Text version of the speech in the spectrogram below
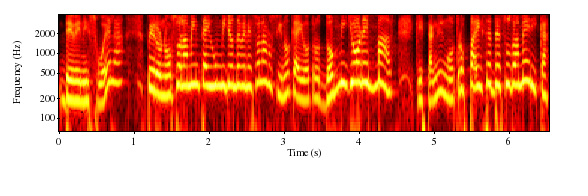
de Venezuela, pero no solamente hay un millón de venezolanos, sino que hay otros dos millones más que están en otros países de Sudamérica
